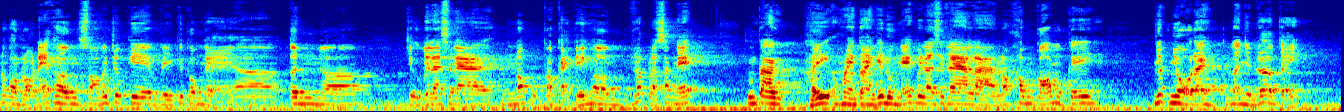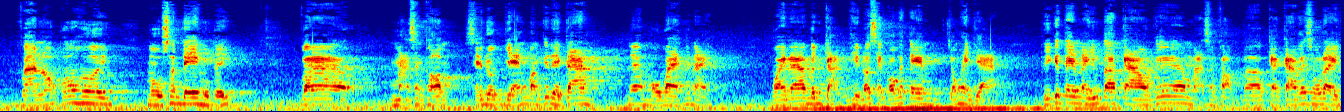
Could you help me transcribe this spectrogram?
Nó còn rõ nét hơn so với trước kia vì cái công nghệ uh, in uh, chữ Velacira nó cũng có cải tiến hơn rất là sắc nét chúng ta thấy hoàn toàn cái đường nét Velacira là nó không có một cái nhấp nhô ở đây. Chúng ta nhìn rất là kỹ. Và nó có hơi màu xanh đen một tí. Và mã sản phẩm sẽ được dán bằng cái đề can. Nha màu bạc như này. Ngoài ra bên cạnh thì nó sẽ có cái tem chống hàng giả. Thì cái tem này chúng ta cào cái mã sản phẩm cào, cào cái số này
